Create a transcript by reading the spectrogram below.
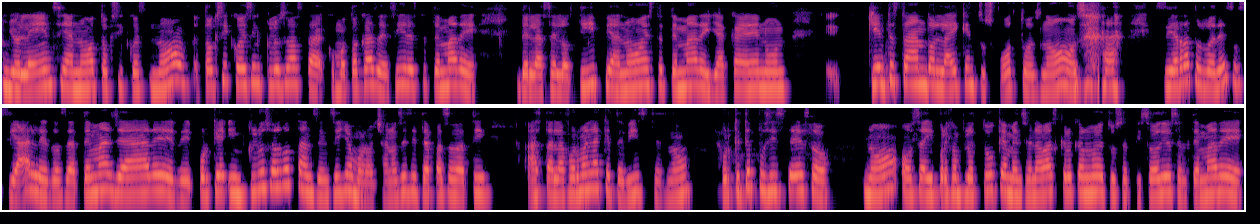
violencia, ¿no? Tóxico es, no, tóxico es incluso hasta, como tocas decir, este tema de, de la celotipia, ¿no? Este tema de ya caer en un, eh, ¿quién te está dando like en tus fotos, no? O sea, cierra tus redes sociales, o sea, temas ya de, de, porque incluso algo tan sencillo, Morocha, no sé si te ha pasado a ti, hasta la forma en la que te vistes, ¿no? ¿Por qué te pusiste eso? ¿No? O sea, y por ejemplo, tú que mencionabas, creo que en uno de tus episodios, el tema de,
